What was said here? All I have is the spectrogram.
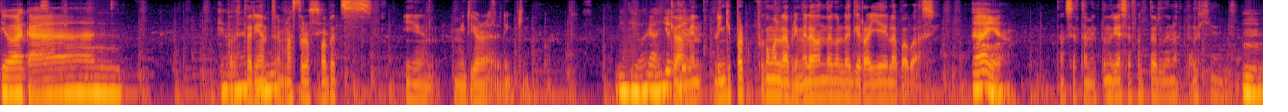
Qué bacán. Qué Pues bacán. estaría entre Master of Puppets y el Meteora de Linkin Park. Ahora, yo- Que también Linkin Park fue como la primera banda con la que rayé la papa así. Ah, ya. Entonces también tendría ese factor de nostalgia. quizá. Mm.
